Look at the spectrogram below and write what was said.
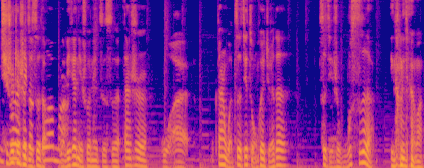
其实这是自私的，我理解你说那自私，但是我，但是我自己总会觉得自己是无私的，你能理解吗？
